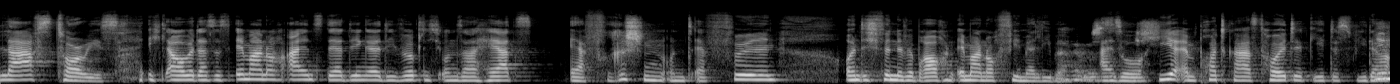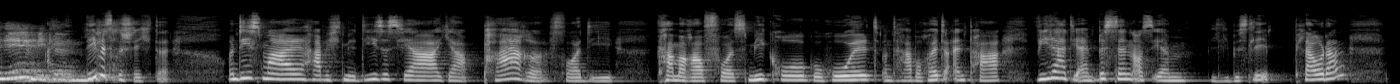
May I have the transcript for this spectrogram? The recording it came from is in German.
Love Stories. Ich glaube, das ist immer noch eins der Dinge, die wirklich unser Herz erfrischen und erfüllen. Und ich finde, wir brauchen immer noch viel mehr Liebe. Also hier im Podcast heute geht es wieder um eine Liebesgeschichte. Und diesmal habe ich mir dieses Jahr ja Paare vor die Kamera, vors Mikro geholt und habe heute ein Paar wieder, die ein bisschen aus ihrem Liebesleben plaudern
